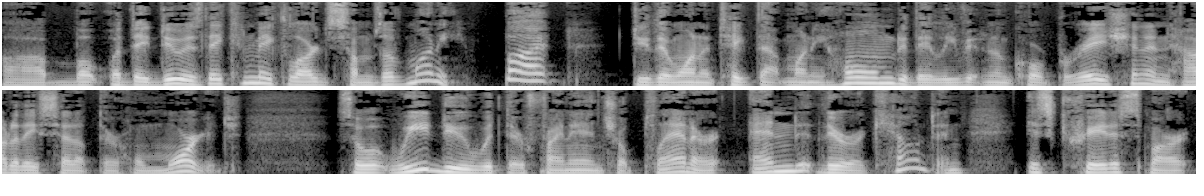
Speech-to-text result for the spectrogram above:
Uh, but what they do is they can make large sums of money. But do they want to take that money home? Do they leave it in a corporation? And how do they set up their home mortgage? So, what we do with their financial planner and their accountant is create a smart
